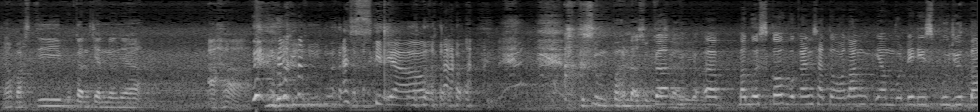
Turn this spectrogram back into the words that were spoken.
yang pasti bukan channelnya Aha Siap. aku sumpah nggak suka sekali eh, bagus kok bukan satu orang yang buat di 10 juta.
